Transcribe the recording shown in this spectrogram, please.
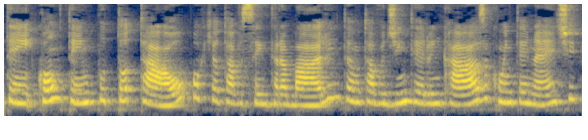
tem, com tempo total, porque eu tava sem trabalho, então eu tava o dia inteiro em casa com internet.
